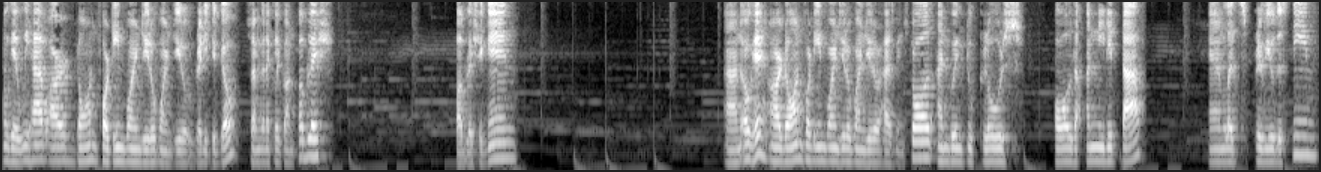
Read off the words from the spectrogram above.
Okay, we have our Dawn 14.0.0 ready to go. So I'm going to click on publish, publish again. And okay, our Dawn 14.0.0 has been installed. I'm going to close all the unneeded tab and let's preview this theme.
